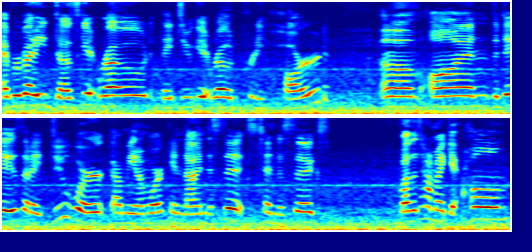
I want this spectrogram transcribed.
everybody does get rode. They do get rode pretty hard. Um, on the days that I do work, I mean, I'm working 9 to 6, 10 to 6. By the time I get home,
